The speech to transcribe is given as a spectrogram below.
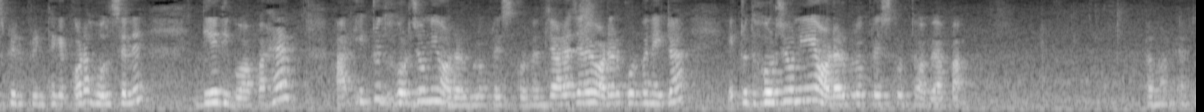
স্ক্রিন প্রিন্ট থেকে করা হোলসেলে দিয়ে দিব আপা হ্যাঁ? আর একটু ধৈর্য নিয়ে অর্ডারগুলো প্লেস করবেন। যারা যারা অর্ডার করবেন এটা, একটু ধৈর্য নিয়ে অর্ডারগুলো প্লেস করতে হবে আপা। আমার এত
